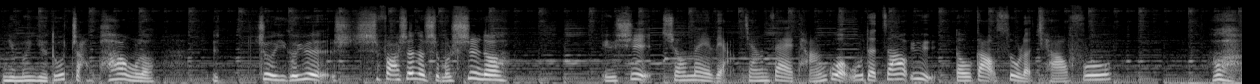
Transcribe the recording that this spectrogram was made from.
你们也都长胖了。这一个月是发生了什么事呢？于是兄妹俩将在糖果屋的遭遇都告诉了樵夫。啊！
